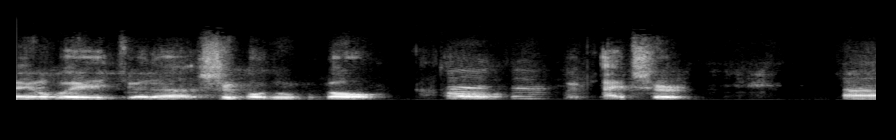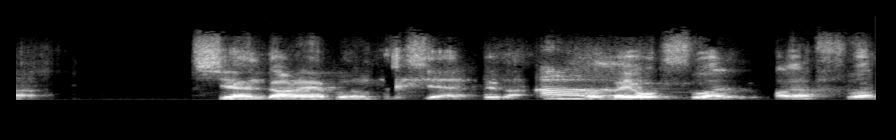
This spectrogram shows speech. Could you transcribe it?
人又会觉得适口度不够，然后会排斥。啊，咸当然也不能太咸，对吧？啊，唯有酸，好像酸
